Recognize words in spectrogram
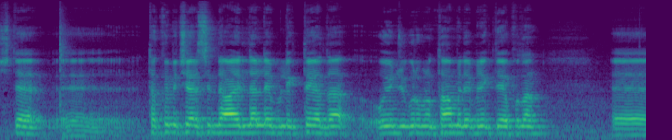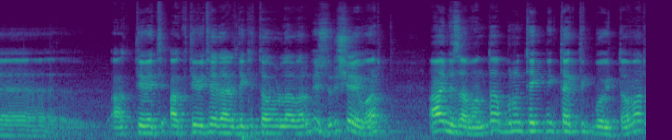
İşte e, takım içerisinde ailelerle birlikte ya da oyuncu grubunun tamamıyla birlikte yapılan e, aktivite, aktivitelerdeki tavırlar var. Bir sürü şey var. Aynı zamanda bunun teknik taktik boyutta var.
